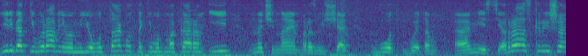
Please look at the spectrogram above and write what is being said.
И, ребятки, выравниваем ее вот так вот, таким вот макаром, и начинаем размещать вот в этом а, месте. Раз крыша,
